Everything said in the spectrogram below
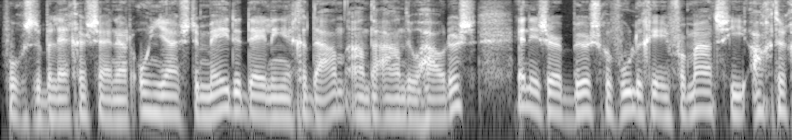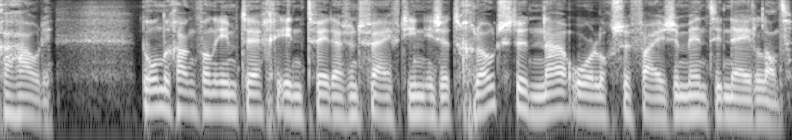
Volgens de beleggers zijn er onjuiste mededelingen gedaan aan de aandeelhouders en is er beursgevoelige informatie achtergehouden. De ondergang van Imtech in 2015 is het grootste naoorlogse faillissement in Nederland.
